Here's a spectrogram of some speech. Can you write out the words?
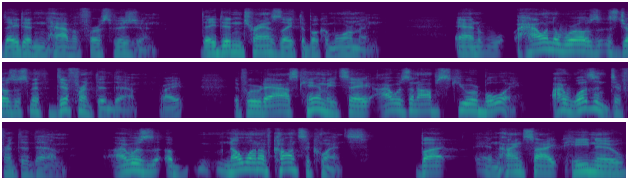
they didn't have a first vision. They didn't translate the Book of Mormon. And how in the world is Joseph Smith different than them, right? If we were to ask him, he'd say, I was an obscure boy. I wasn't different than them. I was a, no one of consequence. But in hindsight, he knew,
